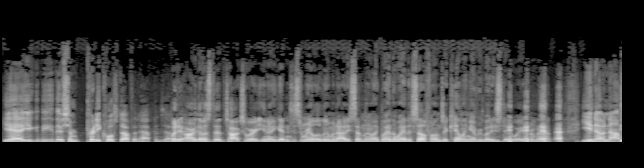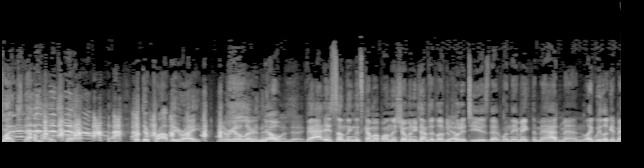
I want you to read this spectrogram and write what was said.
yeah, you, there's some pretty cool stuff that happens out But there. But are yeah. those the talks where you know you get into some real Illuminati stuff and they're like, by the way, the cell phones are killing everybody. Stay away from that. You know, not much, not much. but they're probably right. Know, we're going to learn this no, one day. that is something that's come up on the show many times. I'd love to Yeah. put it to you is that when they make the Mad Men, like we look at Mad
